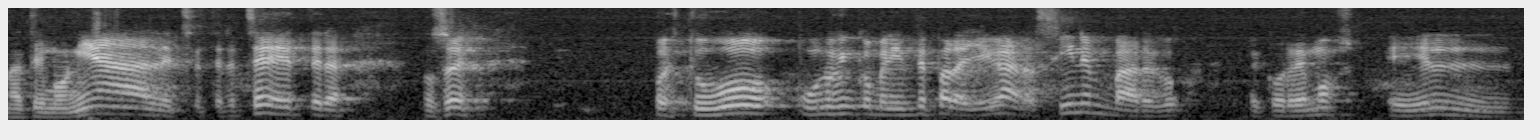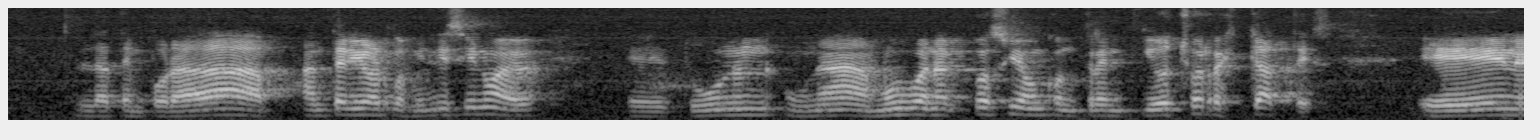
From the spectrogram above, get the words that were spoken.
matrimonial, etcétera, etcétera. Entonces, pues tuvo unos inconvenientes para llegar. Sin embargo, recordemos el, la temporada anterior, 2019, tuvo una muy buena actuación con 38 rescates en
